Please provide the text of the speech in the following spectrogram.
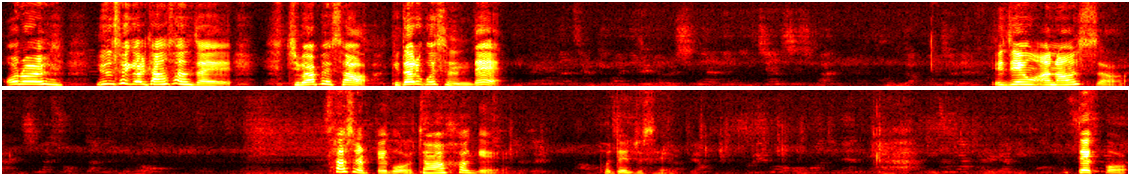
오늘 윤석열 당선자의 집 앞에서 기다리고 있었는데 이재용 아나운서 사설 빼고 정확하게 보도해 주세요. 됐고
